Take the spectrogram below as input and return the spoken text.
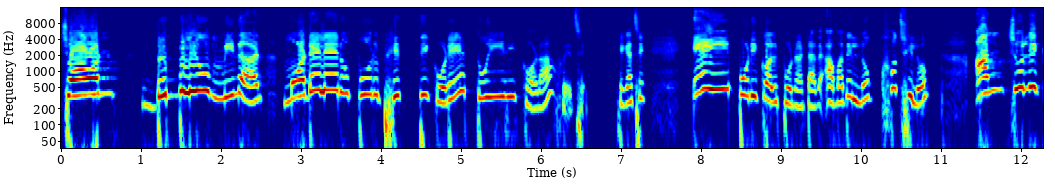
জন ডব্লিউ মিনার মডেলের উপর ভিত্তি করে তৈরি করা হয়েছে। ঠিক আছে? এই পরিকল্পনাটা আমাদের লক্ষ্য ছিল আঞ্চলিক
